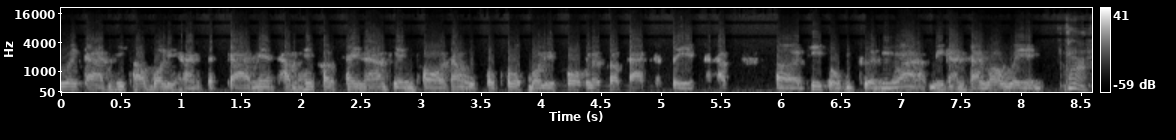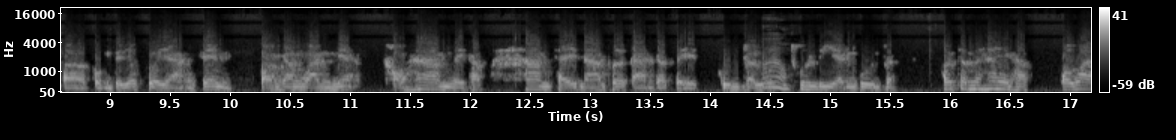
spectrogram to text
ด้วยการที่เขาบริหารจัดการเนี่ยทำให้เขาใช้น้ำเพียงพอทั้งอุปโภคบริโภคแล้วก็การเกษตรนะครับเอ่อที่ผมเกรินว่ามีการจัดรอบเวร ค่ะ เอ่อผมจะยกตัวอย่างเช่น ตอนกลางวันเนี่ยเขาห้ามเลยครับ ห้ามใช้น้ำเพื่อการเกษตร คุณจะลดอ้าว ทุเรียนคุณจะเขาจะไม่ให้ครับ เพราะว่า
